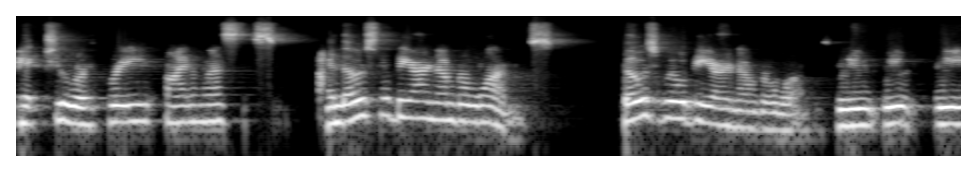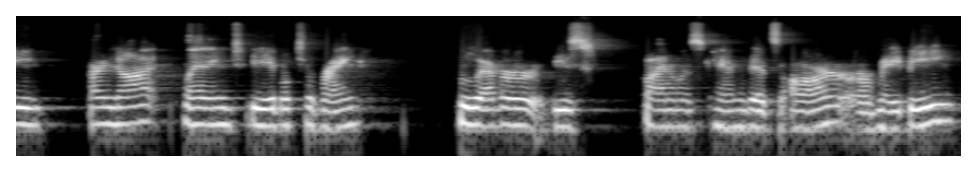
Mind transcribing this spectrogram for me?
pick two or three finalists. And those will be our number ones. Those will be our number ones. We, we, we are not planning to be able to rank whoever these finalist candidates are or may be.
